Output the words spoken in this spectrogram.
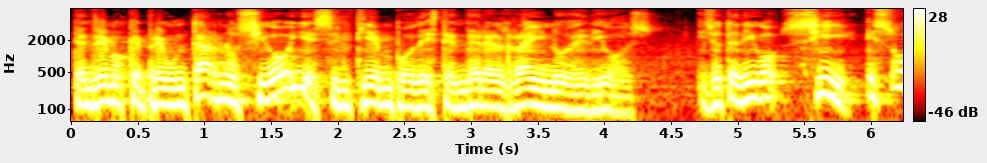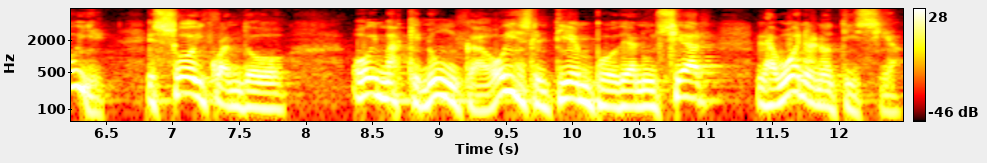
tendremos que preguntarnos si hoy es el tiempo de extender el reino de Dios. Y yo te digo, sí, es hoy. Es hoy cuando, hoy más que nunca, hoy es el tiempo de anunciar la buena noticia.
